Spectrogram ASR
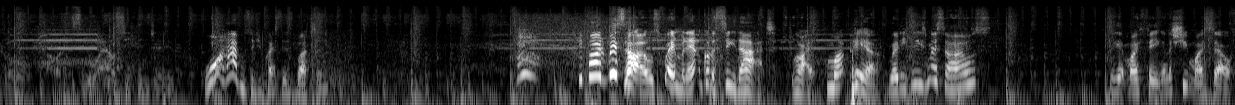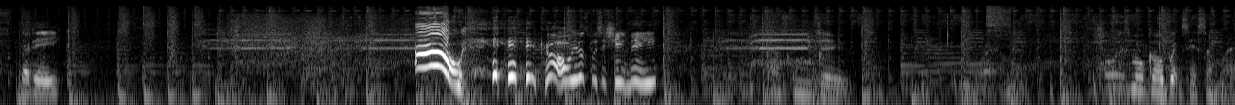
cool. Oh, let's see what else he can do. What happens if you press this button? he fired missiles. Wait a minute. I've got to see that. Right, from up here. Ready for these missiles? Let me get my feet. I'm going to shoot myself. Ready? Oh! Cole, you're not supposed to shoot me. What else can you do? Oh, there's more gold bricks here somewhere.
